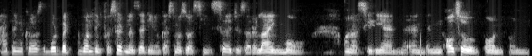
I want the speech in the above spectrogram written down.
happening across the board. But one thing for certain is that you know customers who are seeing surges are relying more on our CDN and, and also on on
